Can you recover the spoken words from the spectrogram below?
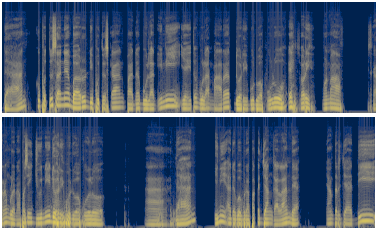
dan keputusannya baru diputuskan pada bulan ini yaitu bulan Maret 2020 eh sorry mohon maaf. Sekarang bulan apa sih? Juni 2020 Nah, dan ini ada beberapa kejanggalan ya yang terjadi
